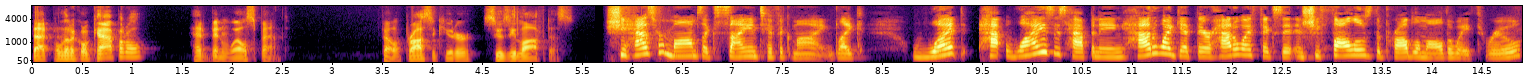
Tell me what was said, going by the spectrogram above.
That political capital had been well spent. Fellow prosecutor Suzy Loftus she has her mom's like scientific mind. Like, what, ha- why is this happening? How do I get there? How do I fix it? And she follows the problem all the way through.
